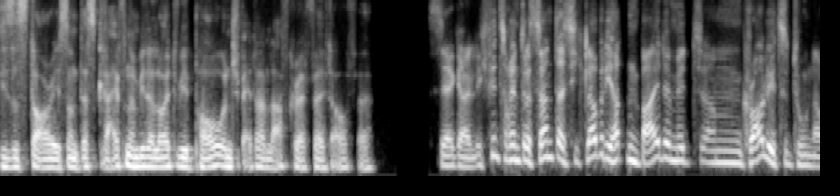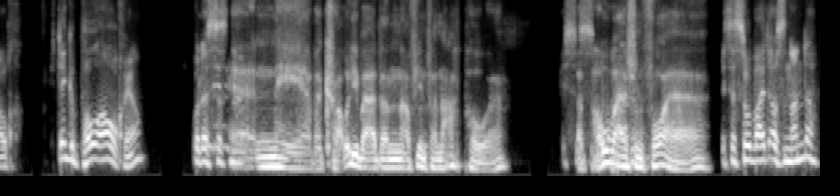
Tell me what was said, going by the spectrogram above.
diese Stories und das greifen dann wieder Leute wie Poe und später Lovecraft vielleicht auf. Ja. Sehr geil. Ich finde es auch interessant, dass ich glaube, die hatten beide mit ähm, Crowley zu tun auch. Ich denke Poe auch, ja? Oder ist das äh, Nee, aber Crowley war dann auf jeden Fall nach Poe. Poe war ja schon vorher. Ist das so weit auseinander?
